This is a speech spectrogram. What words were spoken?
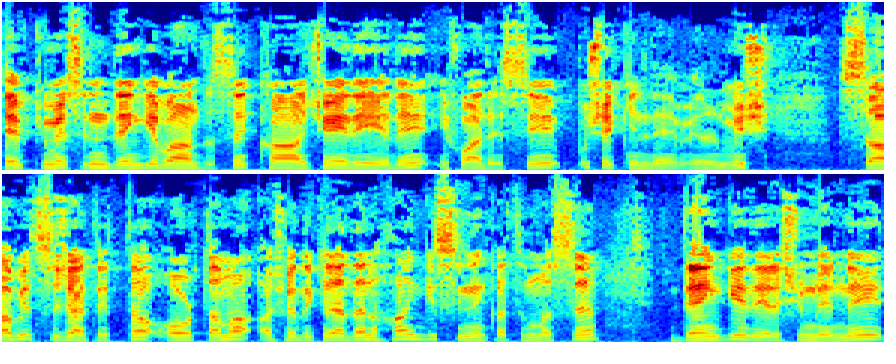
tepkimesinin denge bağıntısı Kc değeri ifadesi bu şekilde verilmiş. Sabit sıcaklıkta ortama aşağıdakilerden hangisinin katılması denge değişimlerini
